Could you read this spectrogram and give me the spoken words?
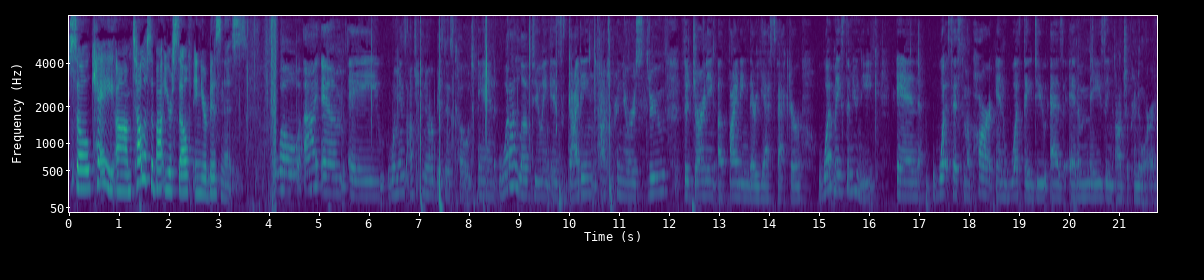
So, Kay, um, tell us about yourself and your business. Well, I am a women's entrepreneur business coach, and what I love doing is guiding entrepreneurs through the journey of finding their yes factor, what makes them unique, and what sets them apart in what they do as an amazing entrepreneur.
